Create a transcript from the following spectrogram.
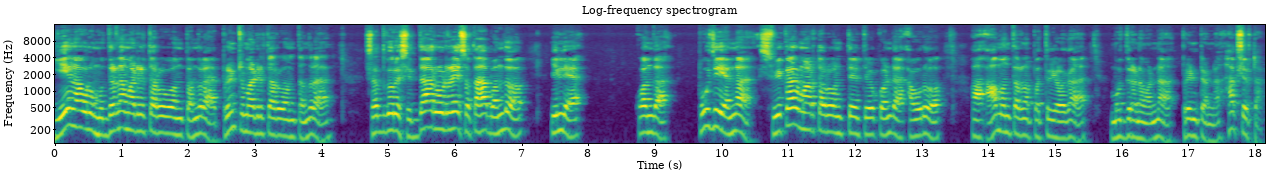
ಏನು ಅವರು ಮುದ್ರಣ ಮಾಡಿರ್ತಾರೋ ಅಂತಂದ್ರೆ ಪ್ರಿಂಟ್ ಮಾಡಿರ್ತಾರೋ ಅಂತಂದ್ರೆ, ಸದ್ಗುರು ಸಿದ್ಧಾರೂಢರೇ ಸ್ವತಃ ಬಂದು ಇಲ್ಲೇ ಒಂದು ಪೂಜೆಯನ್ನು ಸ್ವೀಕಾರ ಮಾಡ್ತಾರೋ ಅಂತೇಳಿ ತಿಳ್ಕೊಂಡು ಅವರು ಆ ಆಮಂತ್ರಣ ಪತ್ರಿಕೆಯೊಳಗೆ ಮುದ್ರಣವನ್ನು ಪ್ರಿಂಟನ್ನು ಹಾಕ್ಸಿರ್ತಾರೆ.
